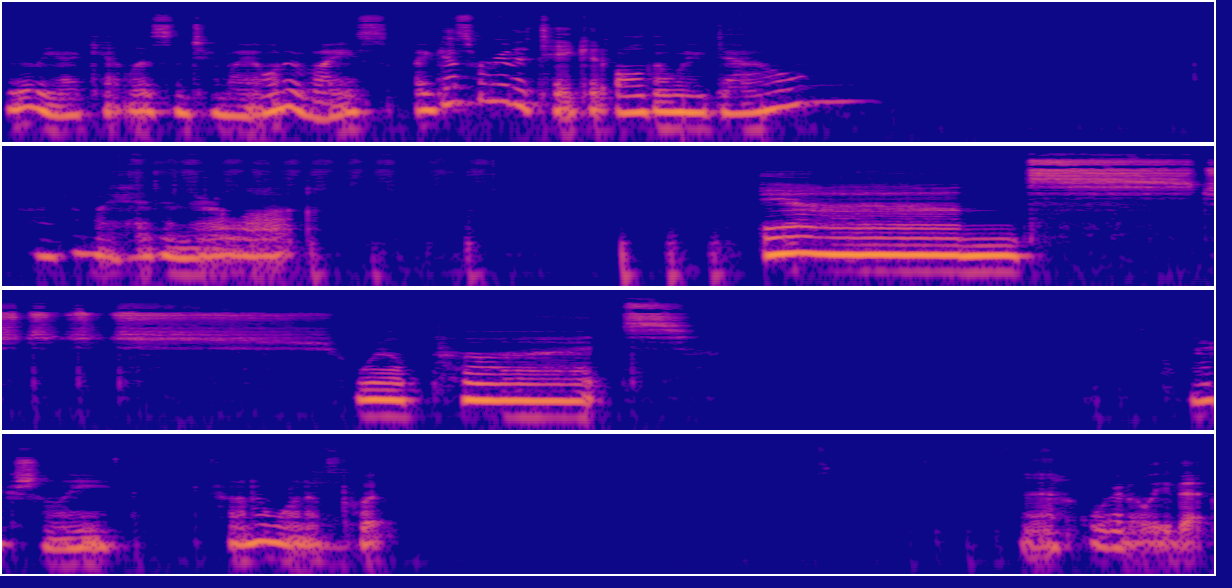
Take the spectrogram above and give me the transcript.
clearly I can't listen to my own advice. I guess we're going to take it all the way down. I got my head in there a lot. And we'll put, actually, I kind of want to put, nah, we're going to leave it.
